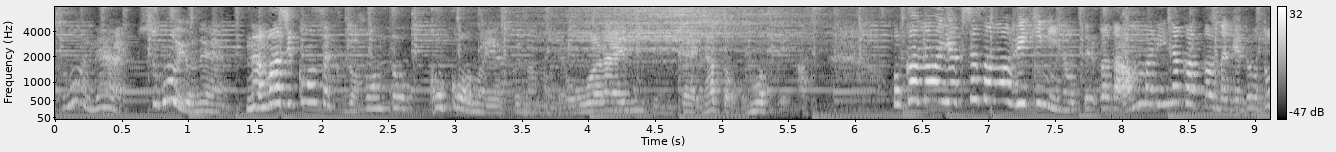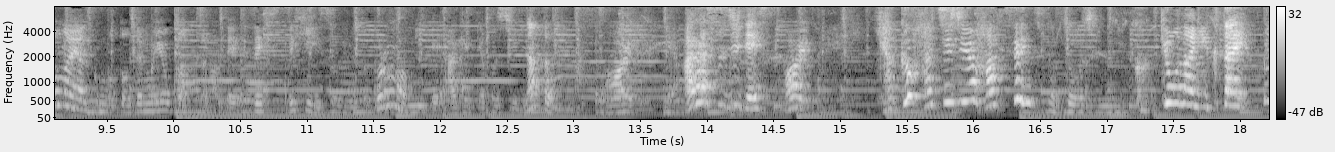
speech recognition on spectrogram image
すごいね。すごいよね。生地今作が本当孤高の役なのでお笑い見てみたいなと思っています。他の役者さんはウィキに載ってる方あんまりいなかったんだけどどの役もとても良かったのでぜひぜひそういうところも見てあげてほしいなと思います。はい。えあらすじです。はい1 8 8センチの長身に屈強な肉体見た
